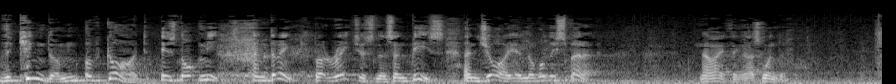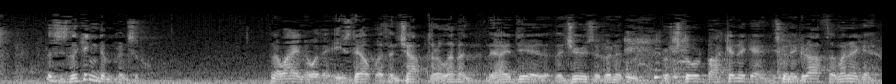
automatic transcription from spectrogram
the kingdom of God is not meat and drink, but righteousness and peace and joy in the Holy Spirit. Now I think that's wonderful. This is the kingdom principle. Now I know that he's dealt with in chapter 11 the idea that the Jews are going to be restored back in again. He's going to graft them in again.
